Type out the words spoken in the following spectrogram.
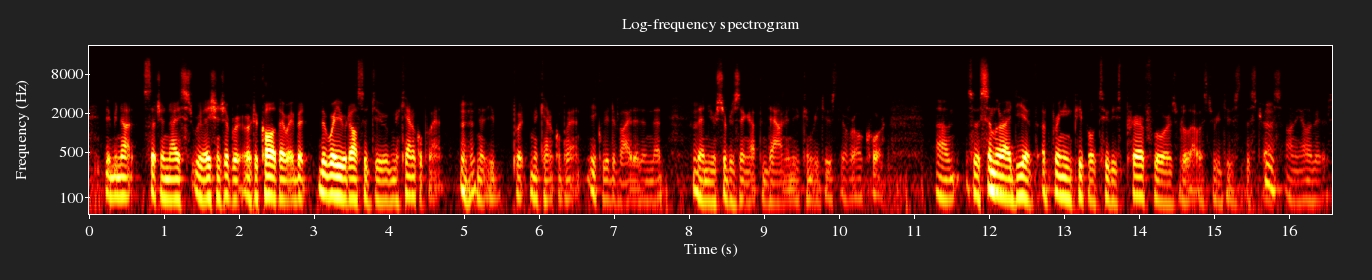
maybe not such a nice relationship, or, or, to call it that way, but the way you would also do mechanical plant. Mm-hmm. You, know, you, put mechanical plant equally divided, and that mm-hmm. then you're servicing up and down, and you can reduce the overall core. Um, so a similar idea of, of, bringing people to these prayer floors would allow us to reduce the stress mm. on the elevators.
